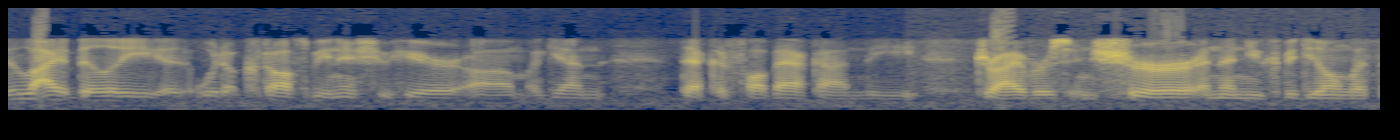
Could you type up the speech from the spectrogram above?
The liability uh, would could also be an issue here. Um, again, that could fall back on the driver's insurer, and then you could be dealing with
